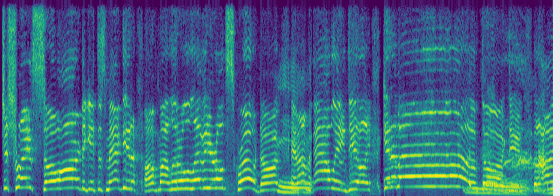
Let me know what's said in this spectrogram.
just trying so hard to get this magnet off my little 11 year old scrote dog. And i'm howling dude I'm like get him off dog dude. I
